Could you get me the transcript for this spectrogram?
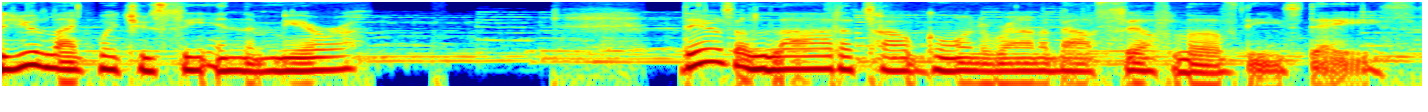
Do you like what you see in the mirror? There's a lot of talk going around about self love these days.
